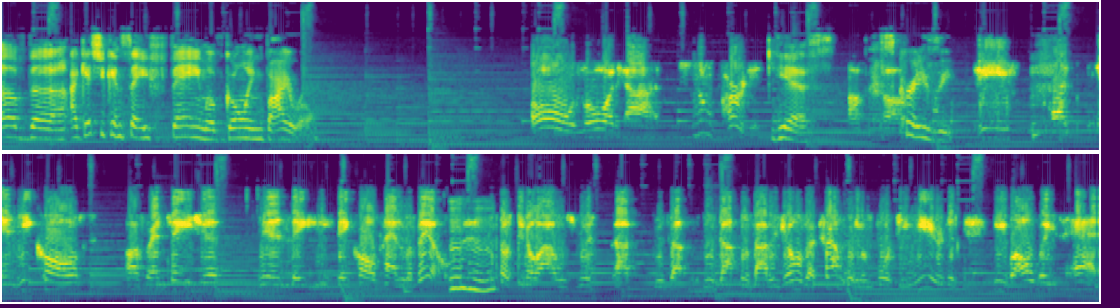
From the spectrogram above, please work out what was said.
of the, I guess you can say, fame of going viral? Oh, Lord, uh, Snoop heard it. Yes, Uh, it's uh, crazy. he had, and he calls uh, Fantasia. Then they they call Patti LaBelle. Mm-hmm. Because you know I was with uh, with, with Dr. Bobby Jones. I traveled with him 14 years, and he always had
